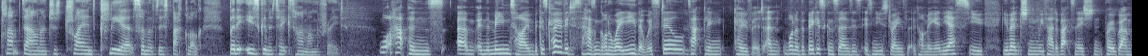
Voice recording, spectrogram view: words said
clamp down and to try and clear some of this backlog. But it is going to take time, I'm afraid. What happens um, in the meantime, because COVID hasn't gone away either, we're still mm. tackling COVID, and one of the biggest concerns is, is, new strains that are coming in. Yes, you you mentioned we've had a vaccination program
